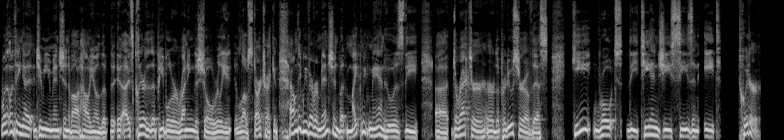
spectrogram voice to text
one, one thing, uh, Jimmy, you mentioned about how you know the, the, uh, it's clear that the people who are running the show really love Star Trek, and I don't think we've ever mentioned, but Mike McMahan, who is the uh, director or the producer of this, he wrote the TNG season eight Twitter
